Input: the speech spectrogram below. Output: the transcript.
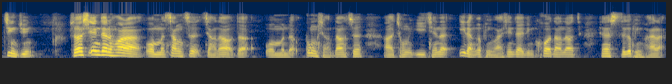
进军。所以现在的话呢，我们上次讲到的我们的共享单车啊，从以前的一两个品牌，现在已经扩大到现在十个品牌了。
